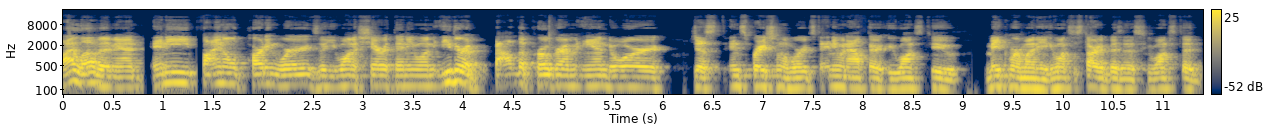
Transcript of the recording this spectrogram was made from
I love it, man. Any final parting words that you want to share with anyone, either about the program and or just inspirational words to anyone out there who wants to make more money, who wants to start a business, who wants to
